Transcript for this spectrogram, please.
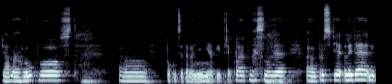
žádná hloupost, pokud se teda není nějaký překlep ve slově. Prostě lidé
